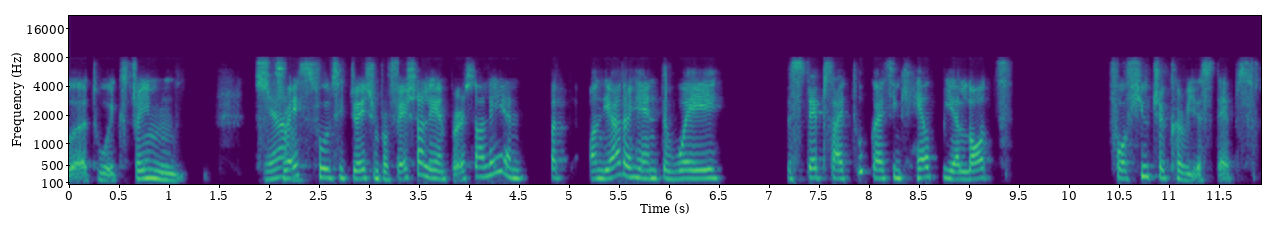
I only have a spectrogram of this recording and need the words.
uh, to extreme stressful yeah. situation professionally and personally. And but on the other hand, the way the steps I took, I think, helped me a lot for future career steps.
